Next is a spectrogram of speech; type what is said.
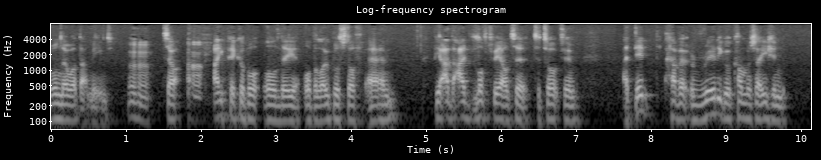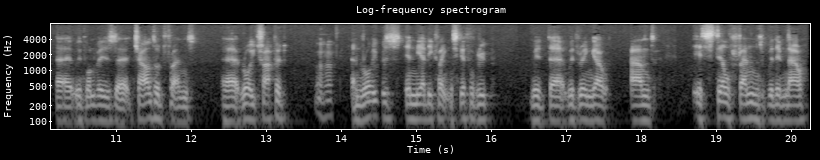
will know what that means. Mm-hmm. So I pick up all the all the local stuff. Um, yeah, I'd, I'd, love to be able to, to talk to him. I did have a, a really good conversation uh, with one of his uh, childhood friends, uh, Roy Trafford, mm-hmm. and Roy was in the Eddie Clayton Skiffle group with uh, with Ringo, and is still friends with him now.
